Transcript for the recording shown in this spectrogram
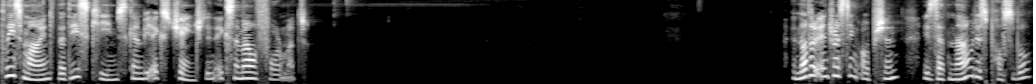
Please mind that these schemes can be exchanged in XML format. Another interesting option is that now it is possible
